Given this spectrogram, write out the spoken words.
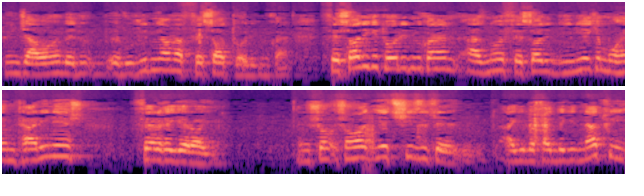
تو این جوامع به وجود میان و فساد تولید می‌کنن. فسادی که تولید می‌کنن از نوع فساد دینیه که مهمترینش فرق گرایی. یعنی شما, یه چیزی که اگه بخواید بگید نه توی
